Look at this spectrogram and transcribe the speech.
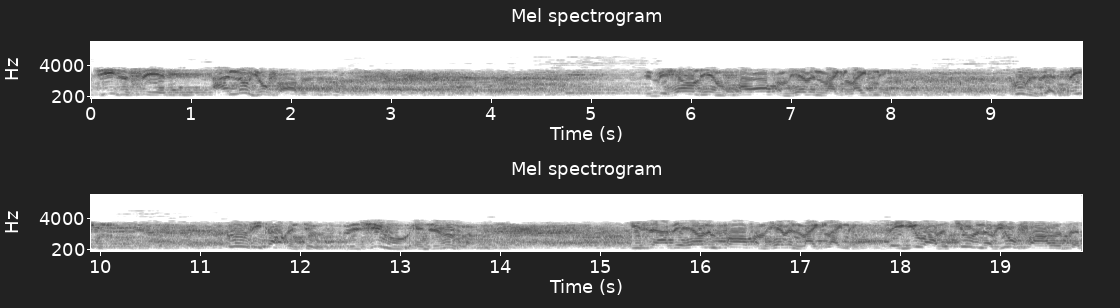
Jesus said, I know your father. It beheld him fall from heaven like lightning. Who is that? Satan. Who is he talking to? The Jew in Jerusalem. He said, I beheld him fall from heaven like lightning. Say, you are the children of your father, the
